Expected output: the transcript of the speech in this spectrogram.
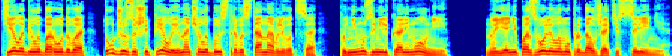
Тело Белобородова тут же зашипело и начало быстро восстанавливаться, по нему замелькали молнии, но я не позволил ему продолжать исцеление.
